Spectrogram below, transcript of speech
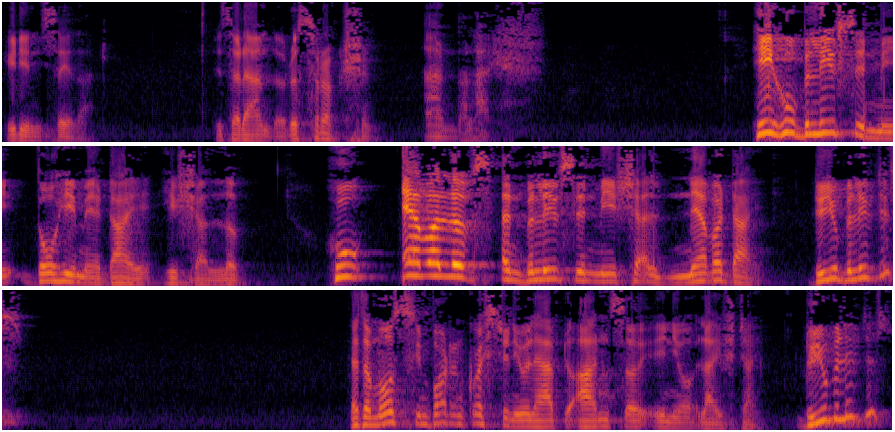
he didn't say that. He said, I am the resurrection and the life. He who believes in me, though he may die, he shall live. Whoever lives and believes in me shall never die. Do you believe this? That's the most important question you will have to answer in your lifetime. Do you believe this?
